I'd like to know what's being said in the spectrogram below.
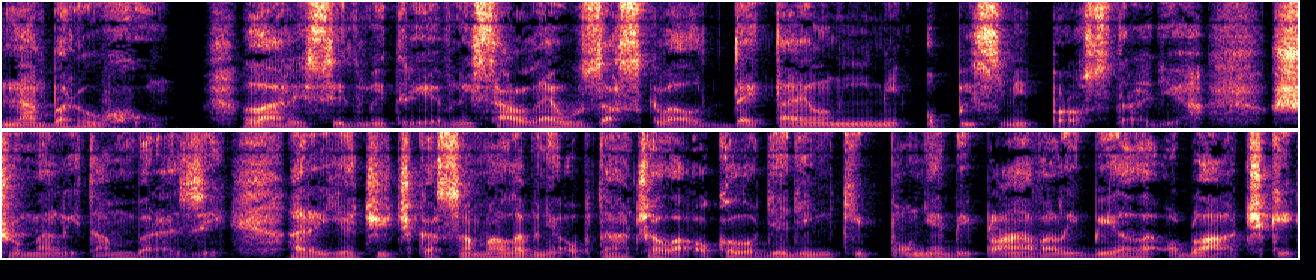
Na bruchu Larisy Dmitrievny sa Lev zaskvel detailnými opismi prostredia. Šumeli tam brezy, riečička sa malebne obtáčala okolo dedinky, po nebi plávali biele obláčky.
